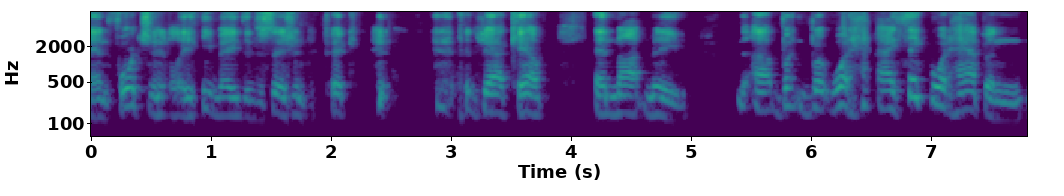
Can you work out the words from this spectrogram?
And fortunately, he made the decision to pick Jack Kemp and not me. Uh, but but what I think what happened,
